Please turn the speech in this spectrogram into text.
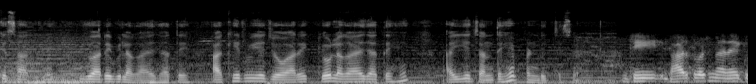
के साथ में ज्वारे भी लगाए जाते हैं। आखिर ये ज्वारे क्यों लगाए जाते हैं? आइए जानते हैं पंडित जी से। जी, भारतवर्ष में अनेक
